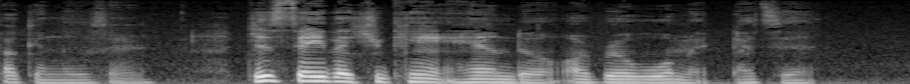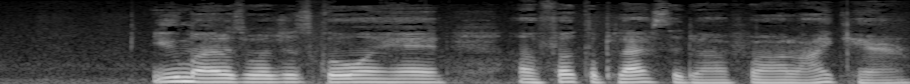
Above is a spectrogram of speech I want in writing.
Fucking loser. Just say that you can't handle a real woman. That's it you might as well just go ahead and fuck a plastic doll for all I care.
